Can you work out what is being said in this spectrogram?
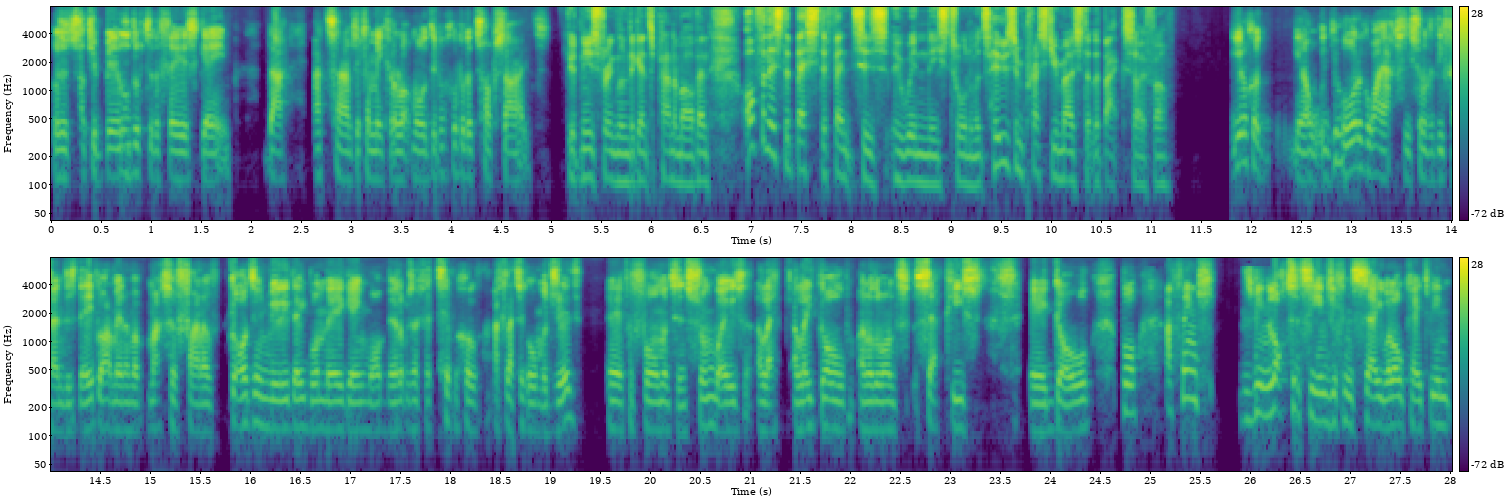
because it's such a build up to the first game that at times it can make it a lot more difficult for the top sides. Good news for England against Panama then. Often it's the best defences who win these tournaments. Who's impressed you most at the back so far? you look at, you know, Uruguay, actually, some of the defenders they've got. I mean, I'm a massive fan of Godin, really. They won their game 1 0. It was like a typical Atletico Madrid uh, performance in some ways. A late, a late goal, another one, set piece uh, goal. But I think there's been lots of teams you can say, well, okay, it's been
